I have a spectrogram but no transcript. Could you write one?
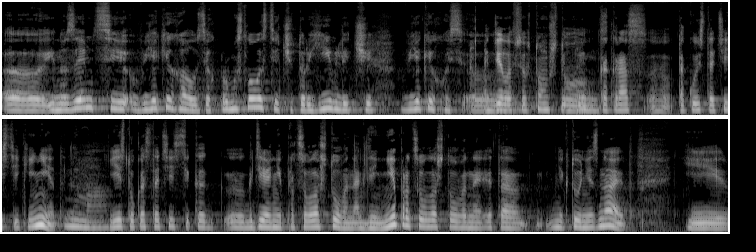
е, іноземці в яких галузях промисловості чи торгівлі, чи в якихось е, Дело все в том, что підприємствах? как раз э, такой статистики нет. Нема. Есть только статистика, э, где они працевлаштованы, а где не працевлаштованы, это никто не знает. И,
